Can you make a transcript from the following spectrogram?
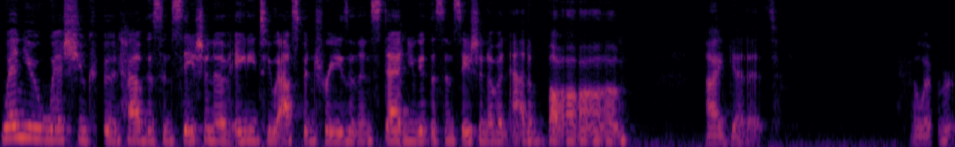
when you wish you could have the sensation of 82 aspen trees and instead you get the sensation of an atom bomb. I get it. However,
